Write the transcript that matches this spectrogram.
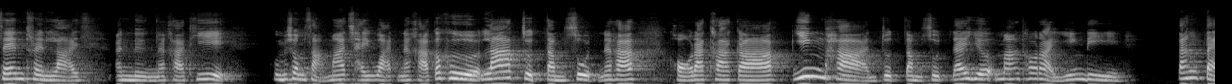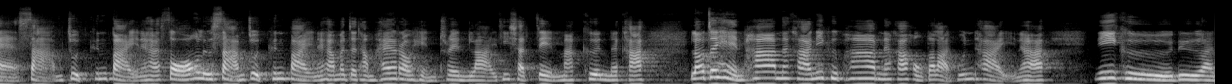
เส้นเทรนไลน์อันหนึ่งนะคะที่คุณผู้ชมสามารถใช้วัดนะคะ ก็คือลากจุดต่ำสุดนะคะ ของราคากราฟ ยิ่งผ่านจุดต่ำสุดได้เยอะมากเท่าไหร่ยิ่งดี ตั้งแต่ 3 จุดขึ้นไปนะคะ2หรือ 3 จุดขึ้นไปนะคะ มันจะทำให้เราเห็นเทรนไลน์ที่ชัดเจนมากขึ้นนะคะ เราจะเห็นภาพนะคะนี่คือภาพนะคะของตลาดหุ้นไทยนะคะ นี่คือเดือน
